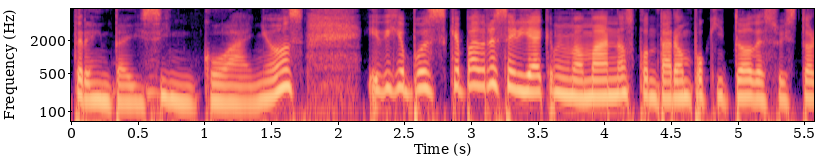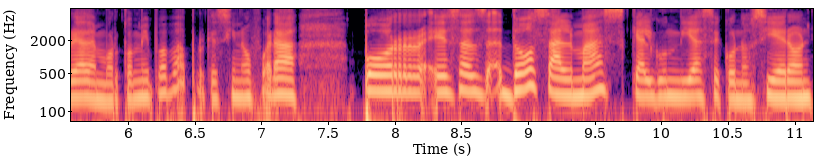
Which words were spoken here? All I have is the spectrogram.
35 años. Y dije pues qué padre sería que mi mamá nos contara un poquito de su historia de amor con mi papá porque si no fuera por esas dos almas que algún día se conocieron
